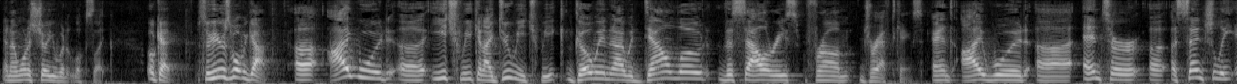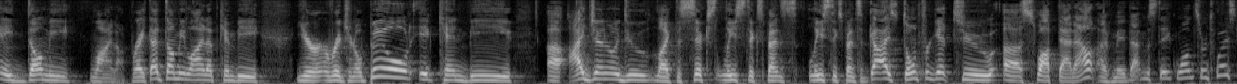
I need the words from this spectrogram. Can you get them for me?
and I want to show you what it looks like. Okay, so here's what we got. Uh, I would uh, each week, and I do each week, go in and I would download the salaries from DraftKings, and I would uh, enter uh, essentially a dummy lineup. Right, that dummy lineup can be your original build. It can be uh, I generally do like the six least expense least expensive guys. Don't forget to uh, swap that out. I've made that mistake once or twice,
